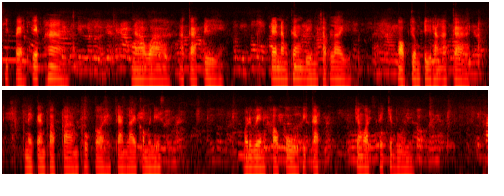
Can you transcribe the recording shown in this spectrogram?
ที่ 8 F5 เครื่องบิ นาวา อากาศตรี ได้นำเครื่องบินขับไล่ ออกโจมตีทางอากาศ ในการปราบปรามผู้ก่อการร้ายคอมมิวนิสต์ บริเวณเขาปูพิกัด จังหวัดเพชรบูรณ์ตกเลยเนี่ยนี่ใคร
